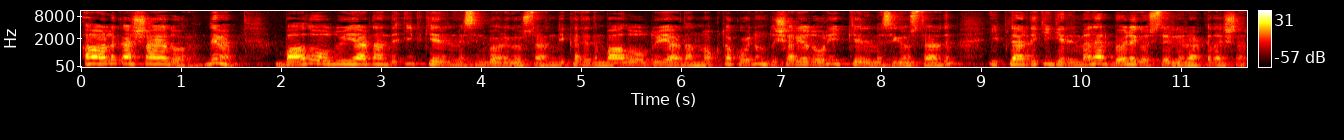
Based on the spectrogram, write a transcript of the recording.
ağırlık aşağıya doğru değil mi? Bağlı olduğu yerden de ip gerilmesini böyle gösterdim. Dikkat edin bağlı olduğu yerden nokta koydum. Dışarıya doğru ip gerilmesi gösterdim. İplerdeki gerilmeler böyle gösterilir arkadaşlar.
